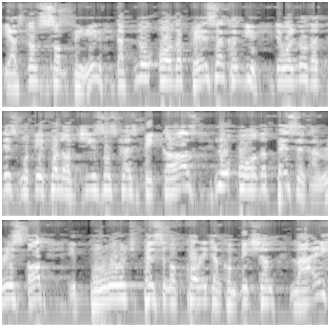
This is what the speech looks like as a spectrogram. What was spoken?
He has done something that no other person can do. They will know that this must be a follower of Jesus Christ because no other person can raise up a bold person of courage and conviction like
